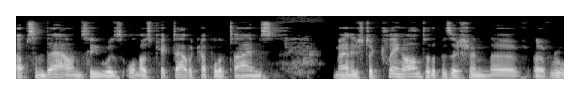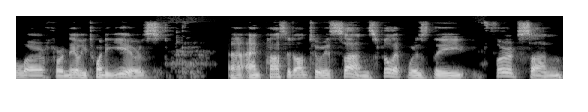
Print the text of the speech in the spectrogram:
ups and downs, he was almost kicked out a couple of times. Managed to cling on to the position of, of ruler for nearly 20 years uh, and pass it on to his sons. Philip was the third son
